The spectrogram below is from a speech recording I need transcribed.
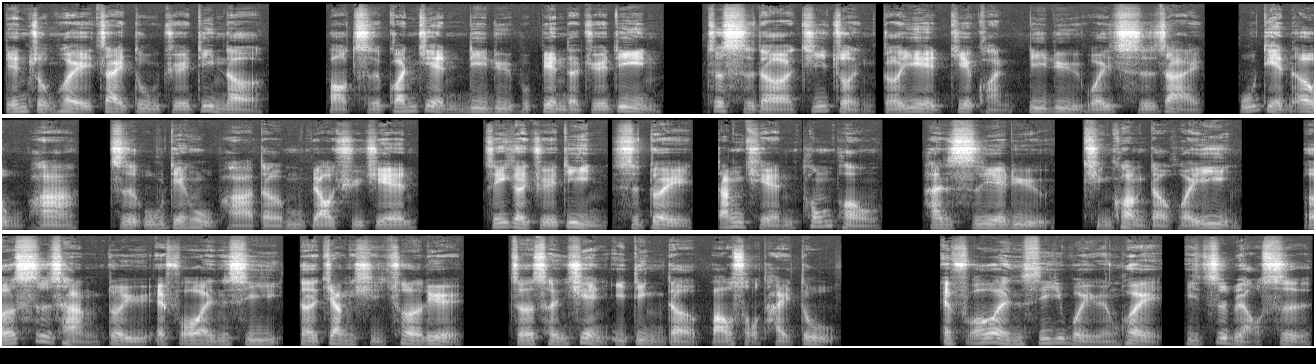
联准会再度决定了保持关键利率不变的决定，这使得基准隔夜借款利率维持在五点二五帕至五点五帕的目标区间。这一个决定是对当前通膨和失业率情况的回应，而市场对于 FOMC 的降息策略则呈现一定的保守态度。FOMC 委员会一致表示，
